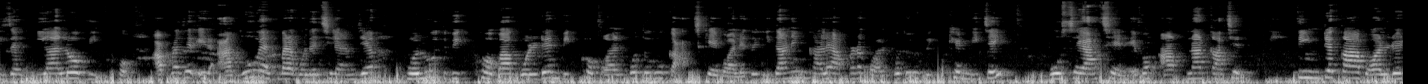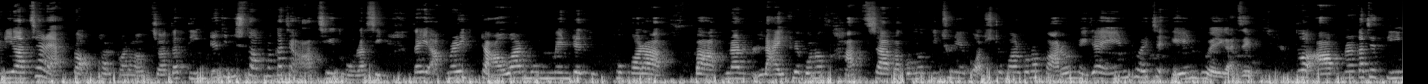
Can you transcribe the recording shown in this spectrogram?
ইজ এ ইয়ালো বৃক্ষ আপনাদের এর আগেও একবার বলেছিলাম যে হলুদ বৃক্ষ বা গোল্ডেন বৃক্ষ কল্পতরু গাছকে বলে। তো ইদানিংকালে আপনারা কল্পতরু বৃক্ষের নিচেই বসে আছেন এবং আপনার কাছে তিনটে কাপ অলরেডি আছে আর একটা অফার করা হচ্ছে। অর্থাৎ তিনটে জিনিস তো আপনার কাছে আছেই ধরাসি তাই আপনার এই টাওয়ার মুভমেন্টে দুঃখ করা বা আপনার লাইফে কোনো খাচ্ছা বা কোনো কিছু নিয়ে কষ্ট পাওয়ার কোনো কারণ নেই, যা এন্ড হয়েছে এন্ড হয়ে গেছে। তো আপনার কাছে তিন,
